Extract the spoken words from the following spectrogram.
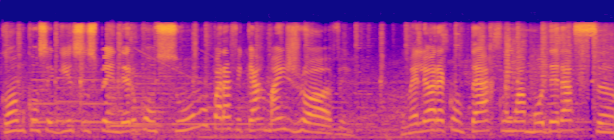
como conseguir suspender o consumo para ficar mais jovem? O melhor é contar com a moderação,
